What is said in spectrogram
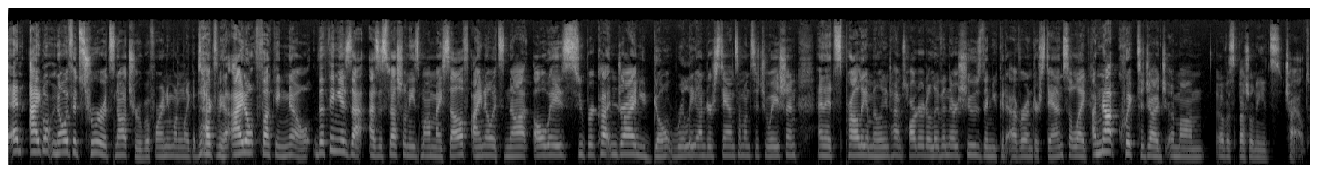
and I don't know if it's true or it's not true. Before anyone like attacks me, I don't fucking know. The thing is that as a special needs mom myself, I know it's not always super cut and dry, and you don't really understand someone's situation, and it's probably a million times harder to live in their shoes than you could ever understand. So like, I'm not quick to judge a mom of a special needs child.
